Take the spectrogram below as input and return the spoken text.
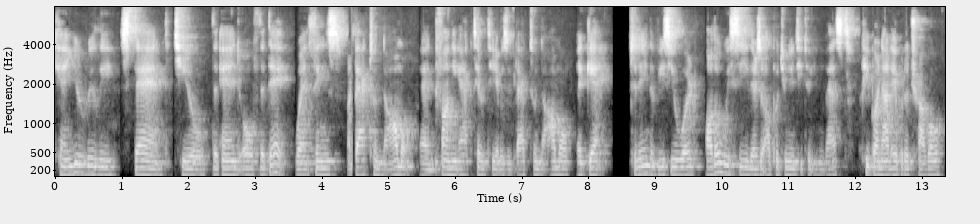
Can you really stand till the end of the day when things are back to normal and funding activity is back to normal again? Today in the VC world, although we see there's an opportunity to invest, people are not able to travel,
